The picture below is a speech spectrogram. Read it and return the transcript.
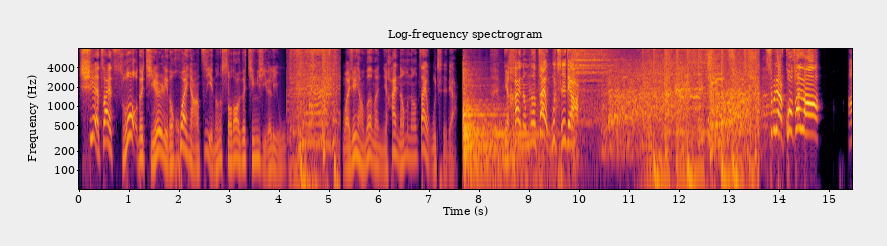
却在所有的节日里都幻想自己能收到一个惊喜的礼物。我就想问问，你还能不能再无耻点？你还能不能再无耻点儿是不是有点过分了啊？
